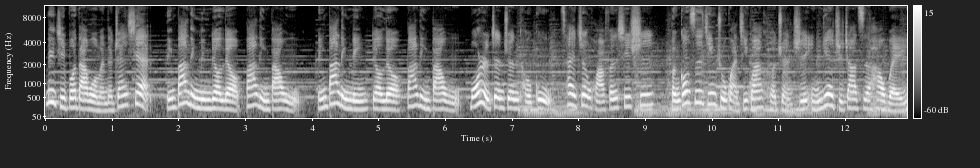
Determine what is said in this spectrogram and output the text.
立即拨打我们的专线零八零零六六八零八五零八零零六六八零八五摩尔证券投顾蔡振华分析师。本公司经主管机关核准之营业执照字号为。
